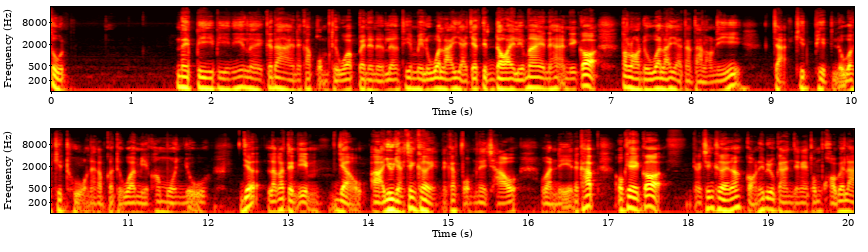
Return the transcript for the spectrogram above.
สุด ในปีปีนี้เลยก็ได้นะครับผมถือว่าเป็นในหนึ่งเรื่องที่ไม่รู้ว่ารายใหญ่จะติดดอยหรือไม่นะฮะอันนี้ก็ต้องรอดูว่ารายใหญ่ต่างๆ เหล่านี้จะคิดผิดหรือว่าคิดถูกนะครับก็ถือว่ามีข้อมูลอยู่ เยอะแล้วก็เต็มอิ่มยาวอ่าอยู่อย่างเช่นเคยนะครับผมในเช้าวันนี้นะครับโอเคก็อย่างเช่นเคยเนาะก่อนที่ไปดูกันยังไงผมขอเวลา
